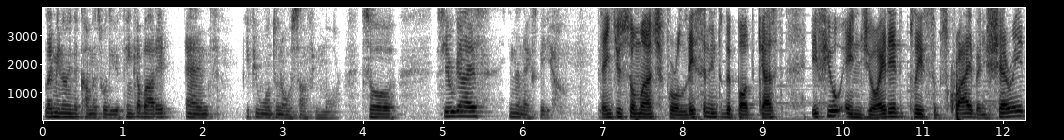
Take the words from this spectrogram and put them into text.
let me know in the comments what you think about it and if you want to know something more. So, see you guys in the next video. Thank you so much for listening to the podcast. If you enjoyed it, please subscribe and share it.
